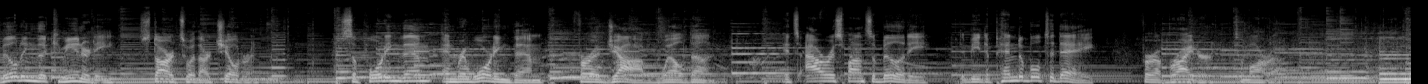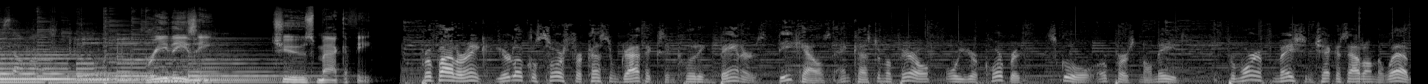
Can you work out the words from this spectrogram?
Building the community starts with our children, supporting them and rewarding them for a job well done. It's our responsibility to be dependable today for a brighter tomorrow. So. Breathe easy. Choose McAfee. Profiler Inc., your local source for custom graphics including banners, decals, and custom apparel for your corporate, school, or personal needs. For more information, check us out on the web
